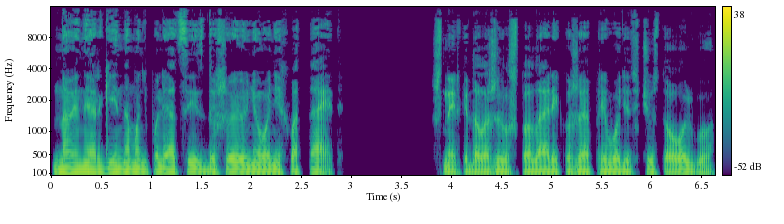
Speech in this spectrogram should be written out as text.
но энергии на манипуляции с душой у него не хватает. Шнырька доложил, что Ларик уже приводит в чувство Ольгу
